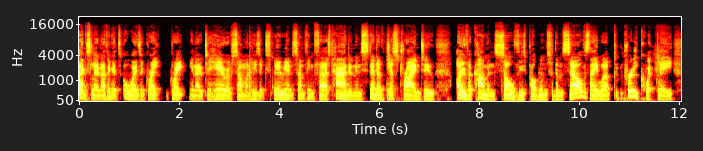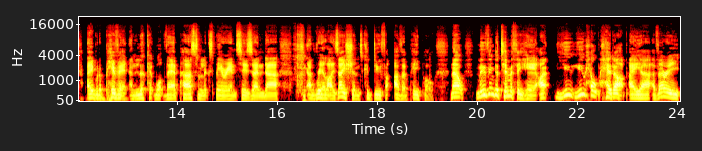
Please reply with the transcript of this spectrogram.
Thanks, Lynn. I think it's always a great, great, you know, to hear of someone who's experienced something firsthand. And instead of just trying to overcome and solve these problems for themselves, they were pretty quickly able to pivot and look at what their personal experiences and uh, and realizations could do for other people. Now, moving to Timothy here, I, you you help head up a uh, a very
